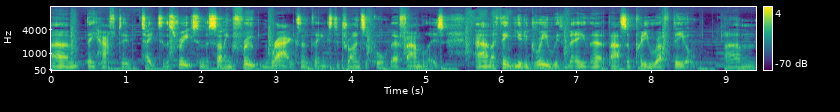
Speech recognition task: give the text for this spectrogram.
Um, they have to take to the streets and they're selling fruit and rags and things to try and support their families. And I think you'd agree with me that that's a pretty rough deal. Um,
